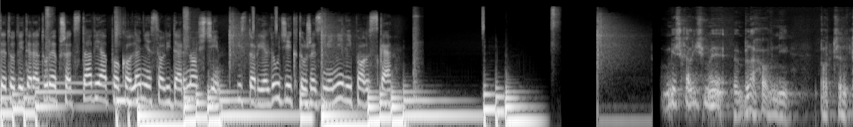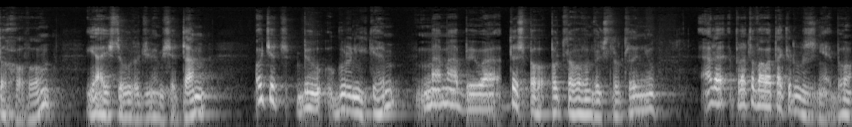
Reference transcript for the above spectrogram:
Instytut Literatury przedstawia pokolenie Solidarności historię ludzi, którzy zmienili Polskę. Mieszkaliśmy w Blachowni pod Częstochową. Ja jeszcze urodziłem się tam. Ojciec był górnikiem, mama była też po podstawowym wykształceniu, ale pracowała tak różnie, bo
